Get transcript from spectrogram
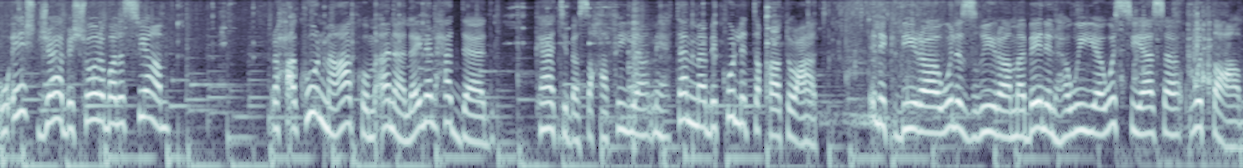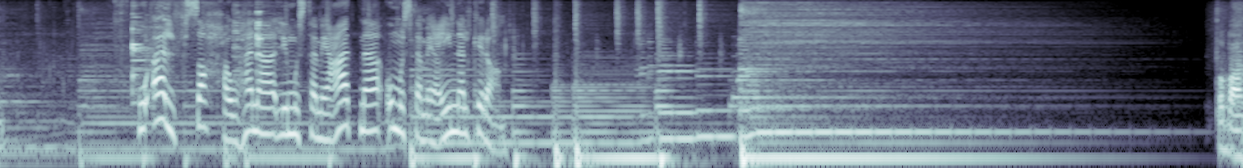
وإيش جاب الشوربة للصيام؟ رح أكون معاكم أنا ليلى الحداد كاتبة صحفية مهتمة بكل التقاطعات الكبيرة والصغيرة ما بين الهوية والسياسة والطعام. وألف صحة وهنا لمستمعاتنا ومستمعينا الكرام. طبعا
